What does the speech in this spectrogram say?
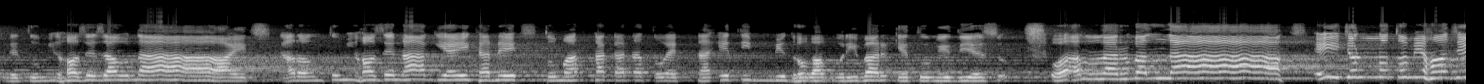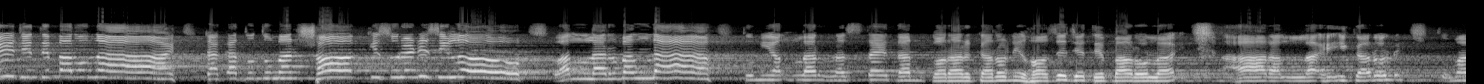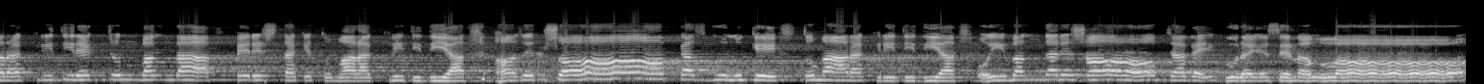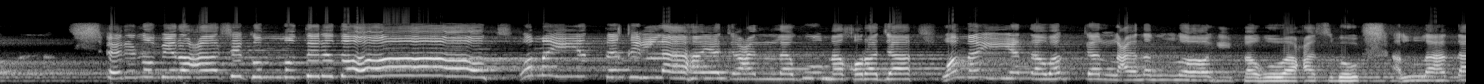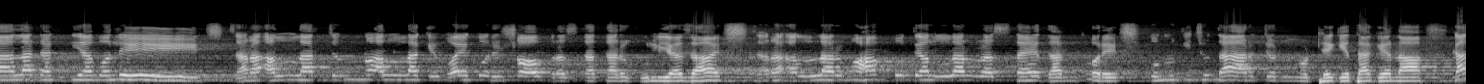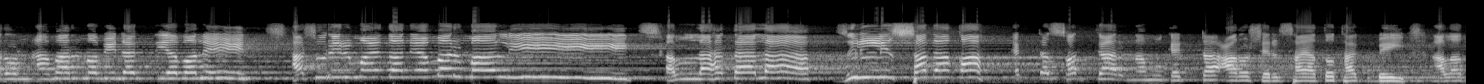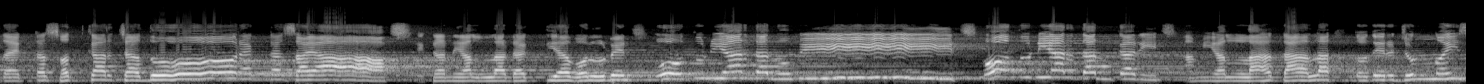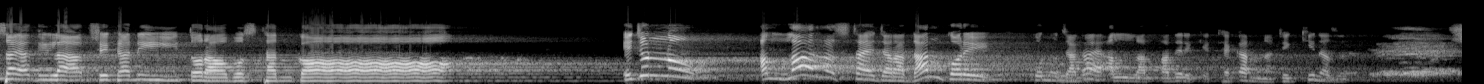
বলে, তুমি হজে যাও নাই কারণ তুমি হজে না গিয়ে এখানে তোমার টাকাটা তো একটা এতিম বিধবা পরিবারকে তুমি দিয়েছ। ও আল্লাহর এই জন্য তুমি হজে যেতে পারো নাই টাকা তো তোমার সব কিছু রেডি ছিল। আল্লাহর বান্দা তুমি আল্লাহর রাস্তায় দান করার কারণে হজে যেতে পারো নাই আর আল্লাহ এই কারণে তোমার আকৃতির একজন বান্দা ফেরেশতাকে তোমার আকৃতি দিয়া হজের সব কাজগুলোকে তোমার আকৃতি দিয়া ওই বান্দারে সব জায়গায় ঘুরাইয়েছেন আল্লাহ। এর নবীর আশিক উম্মতের দল الله يجعل له مخرجا ومن يتوكل على الله فهو حسبه আল্লাহ তাআলা ডাক দিয়া বলেন যারা আল্লাহর জন্য আল্লাহকে ভয় করে সব রাস্তা তার খুলিয়া যায় যারা আল্লাহর মহাব্বতে আল্লাহর রাস্তায় দান করে কোনো কিছু তার জন্য ঠেকে থাকে না কারণ আমার নবী ডাক দিয়া বলেন আসুরের ময়দানে আমার মালিক আল্লাহ একটা সৎকার নামক একটা আরসের ছায়া তো থাকবেই। আলাদা একটা সৎকার চাদর, একটা ছায়া। এখানে আল্লাহ ডাক দিয়া বলবেন, ও দুনিয়ার দানবী, ও দুনিয়ার দানকারী, আমি আল্লাহ তাআলা তোদের জন্যই ছায়া দিলাম, সেখানেই তোরা অবস্থান কর। এজন্য আল্লাহর রাস্তায় যারা দান করে, কোন জায়গায় আল্লাহ তাদেরকে ঠেকান না, ঠিক কি না জানেন?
